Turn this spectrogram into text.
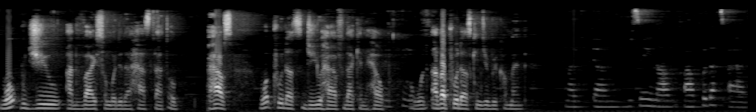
what would you advise somebody that has that or perhaps what products do you have that can help or what other products can you recommend? Like um, you saying, our, our products are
